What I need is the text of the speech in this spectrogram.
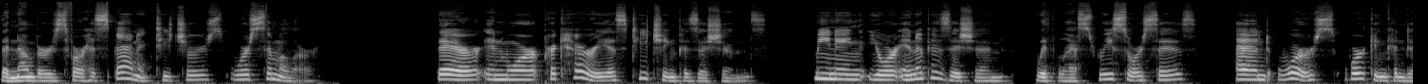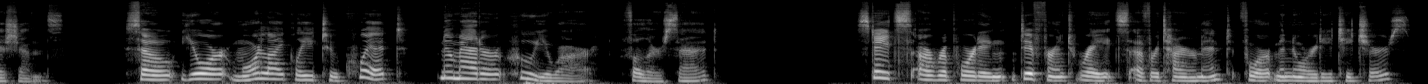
The numbers for Hispanic teachers were similar. They're in more precarious teaching positions, meaning you're in a position with less resources and worse working conditions. So you're more likely to quit no matter who you are, Fuller said. States are reporting different rates of retirement for minority teachers.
